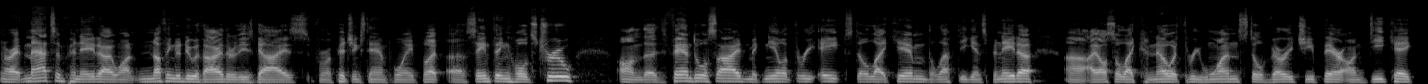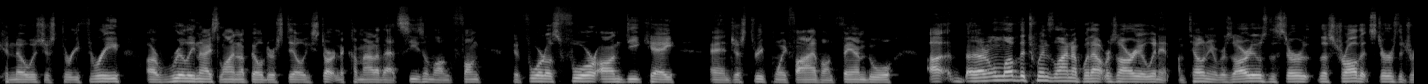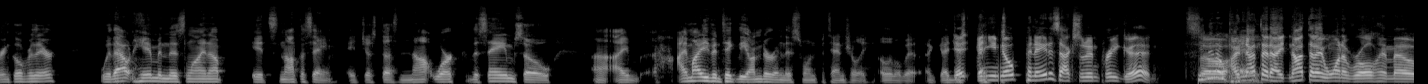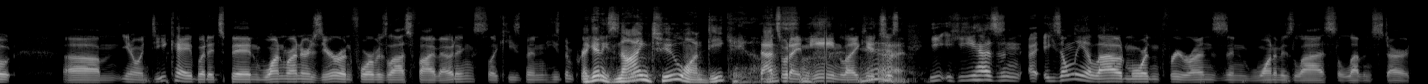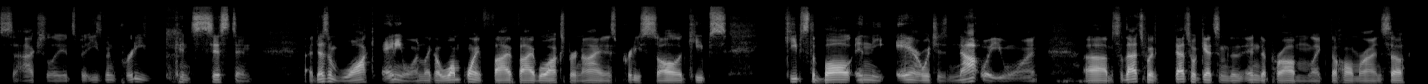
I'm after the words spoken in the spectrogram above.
All right, Matz and Pineda. I want nothing to do with either of these guys from a pitching standpoint, but uh, same thing holds true on the FanDuel side. McNeil at three eight, still like him. The lefty against Pineda. Uh, I also like Cano at three one, still very cheap there on DK. Cano is just three three, a really nice lineup builder. Still, he's starting to come out of that season long funk. Conforto's four on DK and just three point five on FanDuel. Uh, I don't love the Twins lineup without Rosario in it. I'm telling you, Rosario's the stir, the straw that stirs the drink over there without him in this lineup, it's not the same. It just does not work the same. So uh, I I might even take the under in this one potentially a little bit. Like I just and, and you know Pineda's actually been pretty good. So okay. I, not that I not that I want to roll him out, um, you know, in DK, but it's been one runner zero in four of his last five outings. Like he's been he's been pretty. Again, he's nine two on DK though. That's, That's what I mean. Like yeah. it's just he he hasn't uh, he's only allowed more than three runs in one of his last eleven starts. Actually, it's been he's been pretty consistent. It doesn't walk anyone. Like a 1.55 walks per nine is pretty solid. Keeps keeps the ball in the air, which is not what you want. Um, so that's what that's what gets him to, into problem, like the home run. So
